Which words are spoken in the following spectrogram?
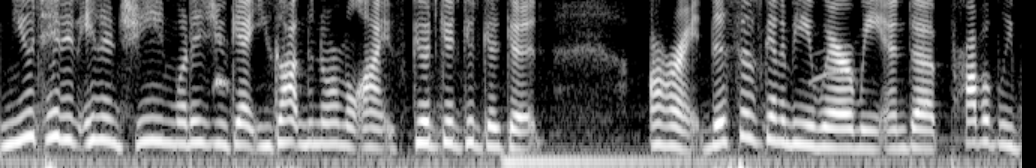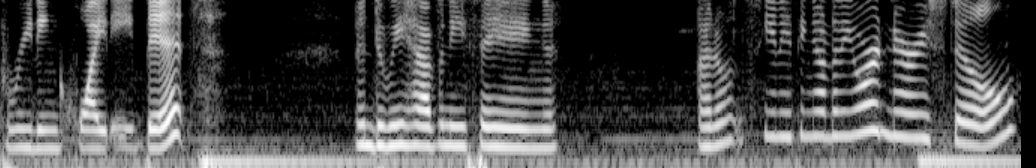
Mutated in a gene, what did you get? You got the normal eyes. Good, good, good, good, good. Alright, this is going to be where we end up probably breeding quite a bit. And do we have anything... I don't see anything out of the ordinary still.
